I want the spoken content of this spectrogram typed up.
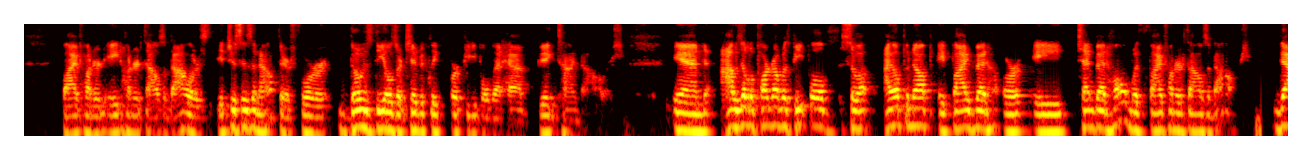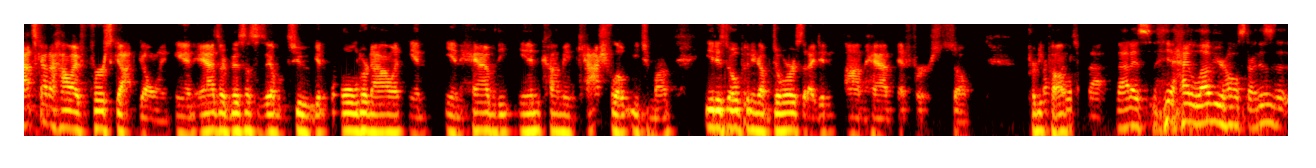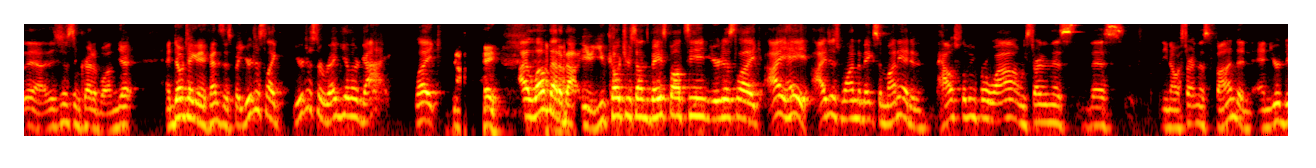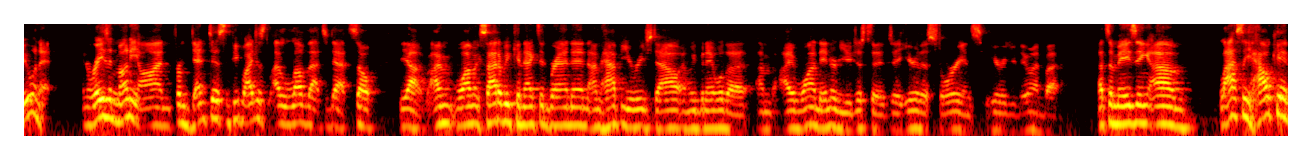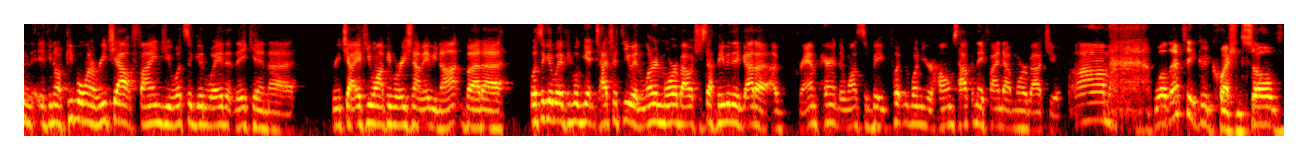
500 800000 dollars it just isn't out there for those deals are typically for people that have big time dollars. And i was able to partner up with people so i opened up a five bed or a 10 bed home with $500000 that's kind of how i first got going. And as our business is able to get older now and, and have the incoming cash flow each month, it is opening up doors that I didn't um, have at first. So pretty pumped. That. that is, yeah, I love your whole story. This is, yeah, it's just incredible. And yet, and don't take any offense to this, but you're just like, you're just a regular guy. Like, hey, I love that uh, about you. You coach your son's baseball team. You're just like, I, hey, I just wanted to make some money. I did house flipping for a while and we started this, this, you know, starting this fund and, and you're doing it and raising money on from dentists and people. I just, I love that to death. So yeah, I'm well. I'm excited we connected, Brandon. I'm happy you reached out, and we've been able to. I'm, I wanted to interview just to to hear this story and hear what you're doing. But that's amazing. Um, lastly, how can if you know if people want to reach out, find you? What's a good way that they can uh, reach out? If you want people reaching out, maybe not, but uh, what's a good way people can get in touch with you and learn more about what you stuff? Maybe they've got a, a, grandparent that wants to be put in one of your homes. How can they find out more about you? Um, well, that's a good question. So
